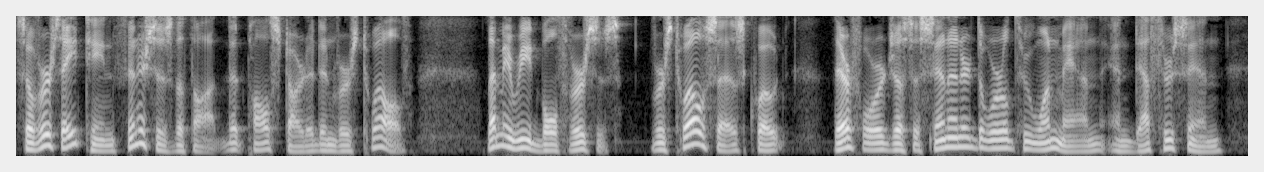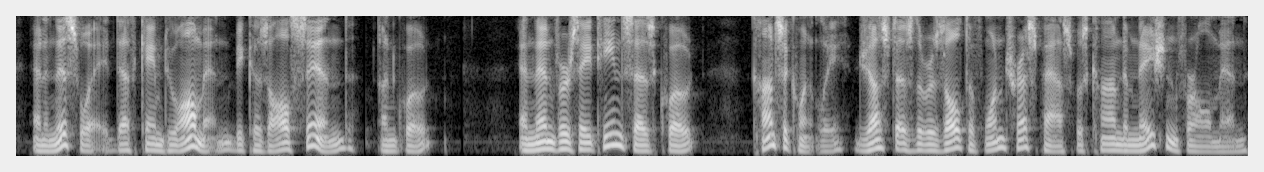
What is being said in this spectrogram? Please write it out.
So verse 18 finishes the thought that Paul started in verse 12. Let me read both verses. Verse 12 says, quote, Therefore, just as sin entered the world through one man, and death through sin, and in this way death came to all men because all sinned, unquote, and then verse 18 says, quote, Consequently, just as the result of one trespass was condemnation for all men,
